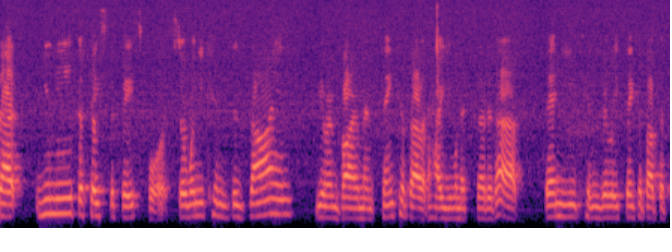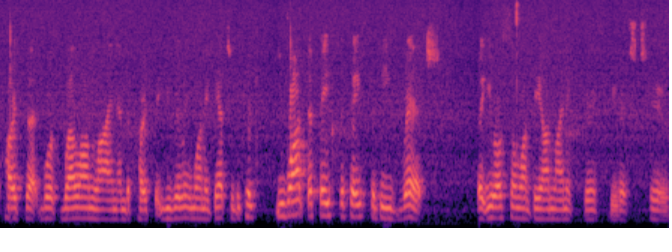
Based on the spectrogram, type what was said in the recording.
that you need the face to face for. So when you can design your environment, think about how you want to set it up, then you can really think about the parts that work well online and the parts that you really want to get to because you want the face to face to be rich, but you also want the online experience to be rich too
